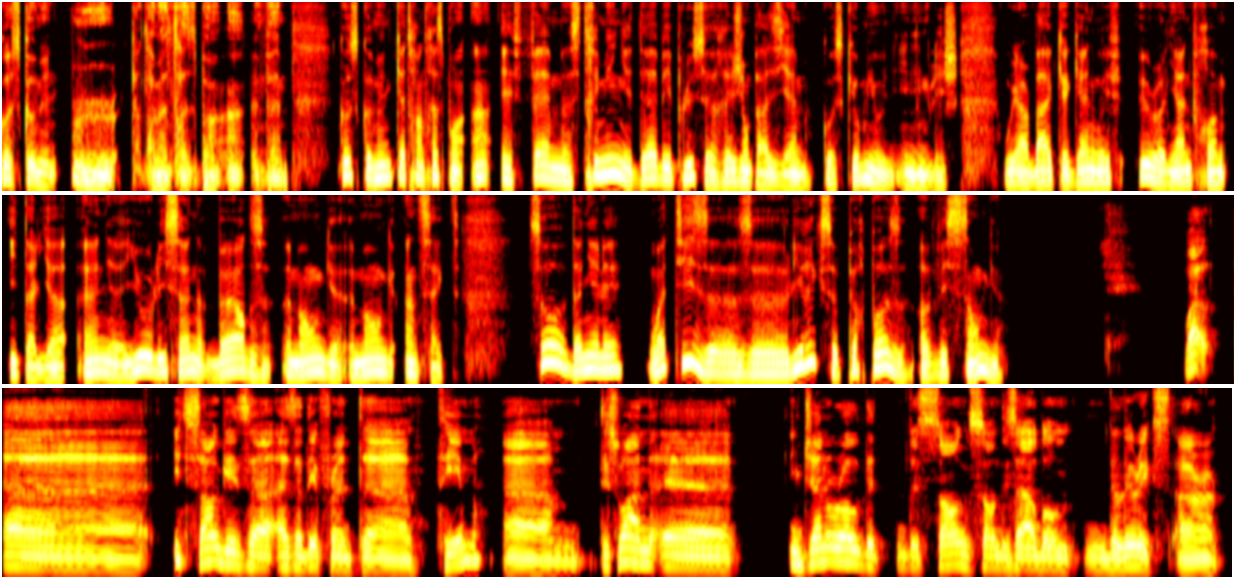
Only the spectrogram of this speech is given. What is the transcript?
Cause commune 93.1 FM. Cause commune 93.1 FM. Streaming et DAB+, région parisienne. Cause commune in English. We are back again with Uronian from Italia. And you listen birds among, among insects. So, Daniele, what is uh, the lyrics purpose of this song? Well, uh, each song is uh, has a different uh, theme. Um, this one, uh, in general, the the songs on this album, the lyrics are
